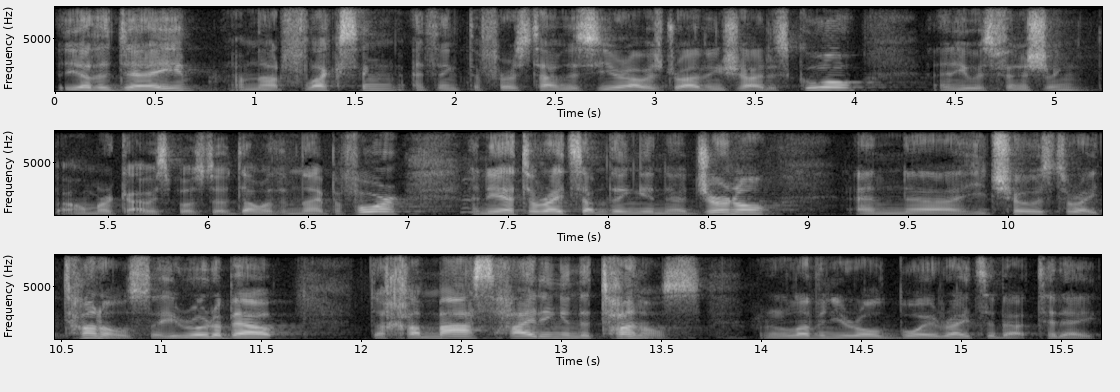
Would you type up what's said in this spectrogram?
The other day, I'm not flexing. I think the first time this year I was driving Shai to school and he was finishing the homework I was supposed to have done with him the night before. And he had to write something in a journal and uh, he chose to write tunnels. So he wrote about the Hamas hiding in the tunnels. What an 11 year old boy writes about today.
